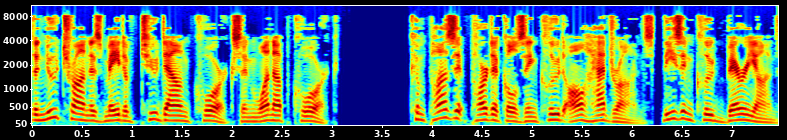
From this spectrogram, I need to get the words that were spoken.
The neutron is made of two down quarks and one up quark. Composite particles include all hadrons, these include baryons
